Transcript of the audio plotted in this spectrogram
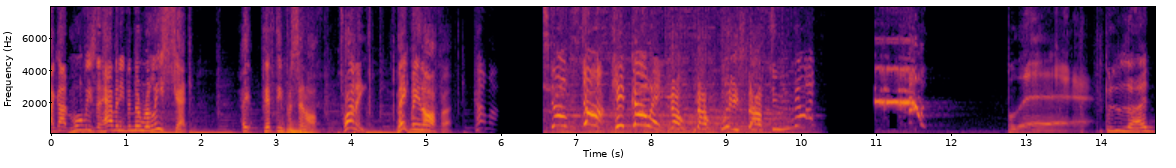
I got movies that haven't even been released yet. Hey, 15% off. 20! Make me an offer. Come on. Don't stop! Keep going! No, no, please stop! Do not blood, blood,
